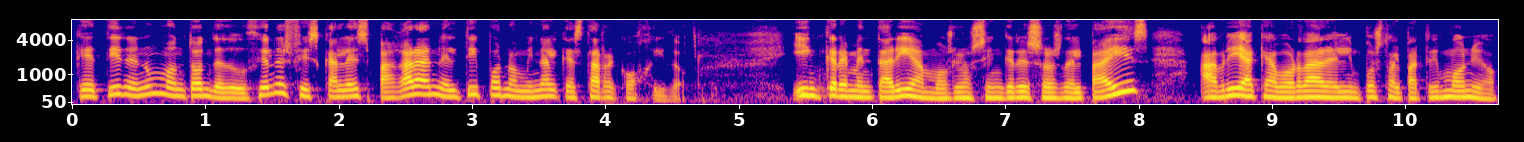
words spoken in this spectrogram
que tienen un montón de deducciones fiscales, pagaran el tipo nominal que está recogido. Incrementaríamos los ingresos del país, habría que abordar el impuesto al patrimonio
